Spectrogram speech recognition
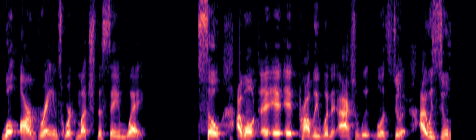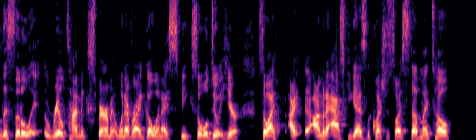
Well, our brains work much the same way. So I won't. It, it, probably wouldn't. Actually, well, let's do it. I always do this little eh, real time experiment whenever I go and I speak. So we'll do it here. So I, I I'm going to ask you guys the question. So I stub my toe.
